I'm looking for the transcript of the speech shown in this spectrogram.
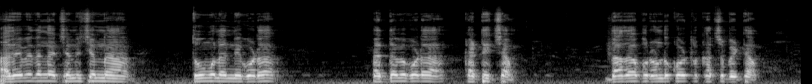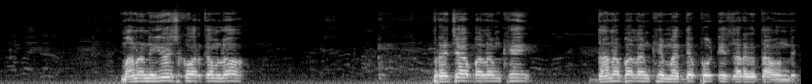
అదేవిధంగా చిన్న చిన్న తూములన్నీ కూడా పెద్దవి కూడా కట్టించాం. దాదాపు రెండు కోట్లు ఖర్చు పెట్టాం. మన నియోజకవర్గంలో ప్రజాబలంకి ధనబలంకి మధ్య పోటీ జరుగుతూ ఉంది.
